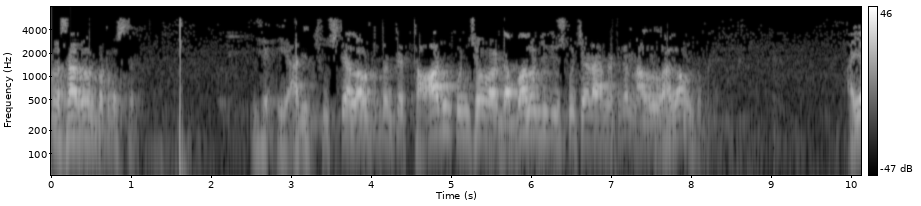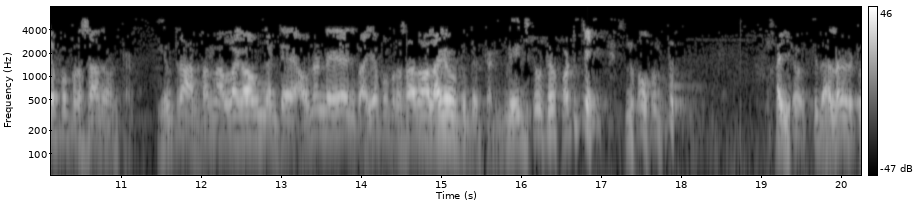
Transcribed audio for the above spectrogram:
ప్రసాదం అని పట్టుకొస్తాడు. అది చూస్తే ఎలా ఉంటుందంటే తారు కొంచెం డబ్బాలోంచి తీసుకొచ్చాడా అన్నట్టుగా నల్లగా ఉంటుంది. అయ్యప్ప ప్రసాదం అంటాడు. ఏమిట్రా అంత నల్లగా ఉందంటే? అవునండి అది అయ్యప్ప ప్రసాదం అలాగే ఉంటుంది అంటాడు. ఇప్పుడు ఏం చేయటం పట్టు చేయి నువ్వు అయ్యో ఇది అలా పెట్టి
